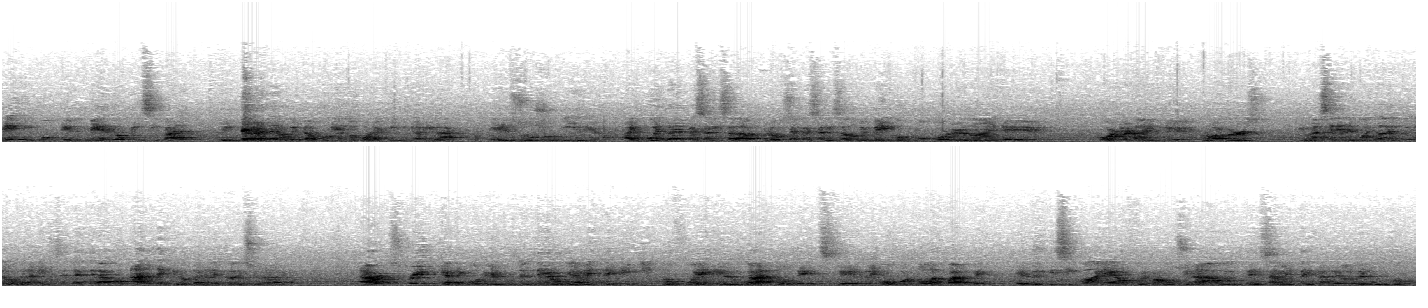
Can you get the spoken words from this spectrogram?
México, el medio principal de de lo que está ocurriendo con la criminalidad es el social media. Hay cuentas especializadas, blogs especializados en México como Borderline, eh, Borderline eh, y una serie de cuentas de Twitter donde la gente se está enterando antes que los canales tradicionales. Arab Spring, que recorrió el mundo entero, obviamente Egipto fue el lugar donde se regó por todas partes. El 25 de enero fue promocionado intensamente alrededor del mundo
